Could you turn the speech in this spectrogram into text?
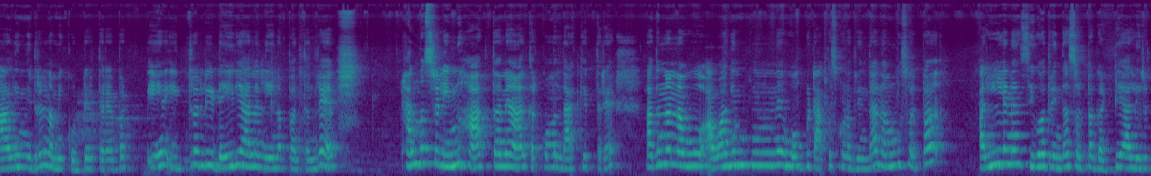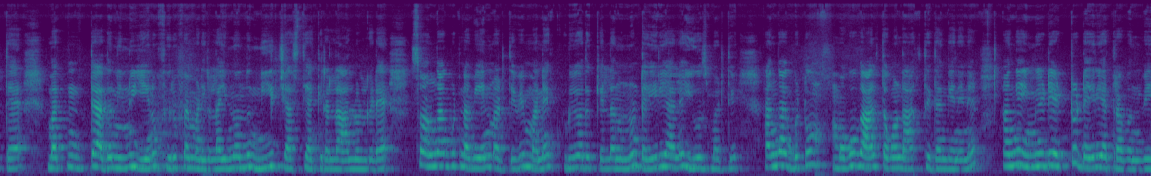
ಹಾಲಿನ ಇದ್ರಲ್ಲಿ ನಮಗೆ ಕೊಟ್ಟಿರ್ತಾರೆ ಬಟ್ ಏನು ಇದರಲ್ಲಿ ಡೈರಿ ಹಾಲಲ್ಲಿ ಏನಪ್ಪ ಅಂತಂದರೆ ಆಲ್ಮೋಸ್ಟ್ ಅಲ್ಲಿ ಇನ್ನೂ ಹಾಕ್ತಾನೆ ಹಾಲು ಕರ್ಕೊಂಬಂದು ಹಾಕಿರ್ತಾರೆ, ಅದನ್ನು ನಾವು ಅವಾಗಿಂದೇ ಹೋಗ್ಬಿಟ್ಟು ಹಾಕಿಸ್ಕೊಳೋದ್ರಿಂದ ನಮಗೂ ಸ್ವಲ್ಪ ಅಲ್ಲೇ ಸಿಗೋದ್ರಿಂದ ಸ್ವಲ್ಪ ಗಟ್ಟಿ ಹಾಲಿರುತ್ತೆ ಮತ್ತು ಅದನ್ನು ಇನ್ನೂ ಏನೂ ಪ್ಯೂರಿಫೈ ಮಾಡಿರಲ್ಲ, ಇನ್ನೊಂದು ನೀರು ಜಾಸ್ತಿ ಹಾಕಿರಲ್ಲ ಹಾಲೊಳಗಡೆ. ಸೊ ಹಂಗಾಗ್ಬಿಟ್ಟು ನಾವು ಏನು ಮಾಡ್ತೀವಿ, ಮನೆ ಕುಡಿಯೋದಕ್ಕೆಲ್ಲನೂ ಡೈರಿ ಹಾಲೇ ಯೂಸ್ ಮಾಡ್ತೀವಿ. ಹಂಗಾಗ್ಬಿಟ್ಟು ಮಗುಗೆ ಹಾಲು ತೊಗೊಂಡು ಹಾಕ್ತಿದ್ದಂಗೆನೇ ಹಾಗೆ ಇಮಿಡಿಯೇಟು ಡೈರಿ ಹತ್ರ ಬಂದ್ವಿ.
